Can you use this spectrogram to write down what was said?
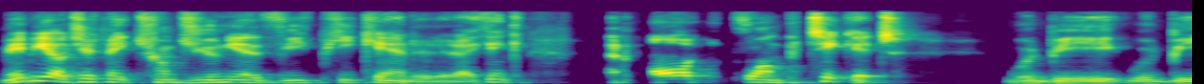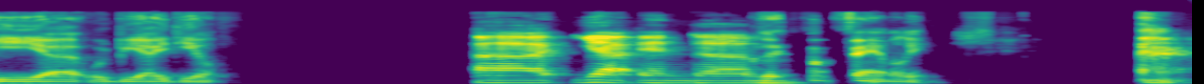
maybe I'll just make Trump Jr. VP candidate. I think an all Trump ticket would be would be uh, would be ideal. Uh, yeah, and um, the Trump family. uh,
